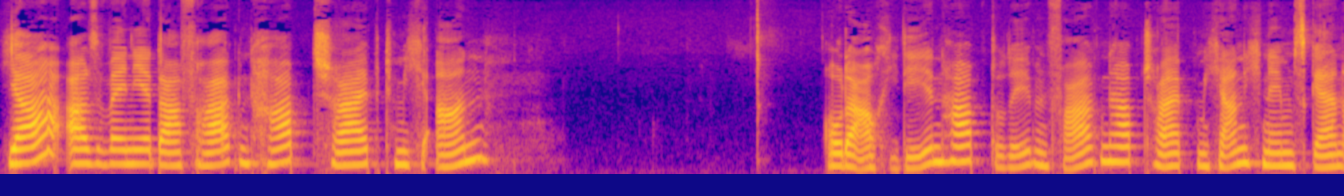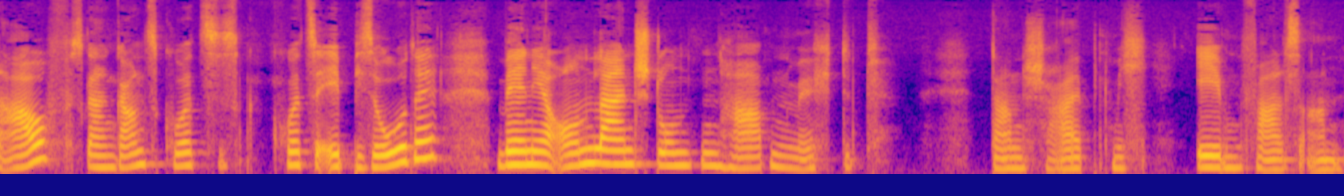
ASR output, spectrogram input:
Ja, also wenn ihr da Fragen habt, schreibt mich an oder auch Ideen habt oder eben Fragen habt, schreibt mich an. Ich nehme es gern auf. Es ist eine ganz kurzes, kurze Episode. Wenn ihr Online-Stunden haben möchtet, dann schreibt mich ebenfalls an.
